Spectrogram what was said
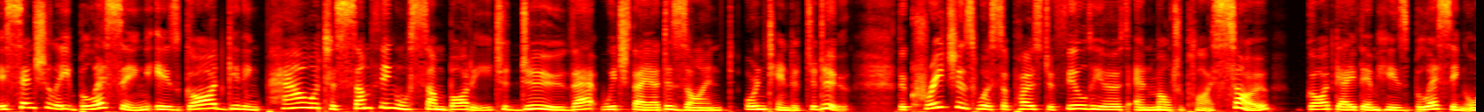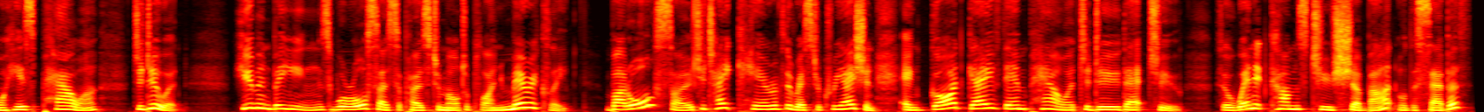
essentially, blessing is God giving power to something or somebody to do that which they are designed or intended to do. The creatures were supposed to fill the earth and multiply. So, God gave them his blessing or his power to do it. Human beings were also supposed to multiply numerically, but also to take care of the rest of creation. And God gave them power to do that too. So when it comes to Shabbat or the Sabbath,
